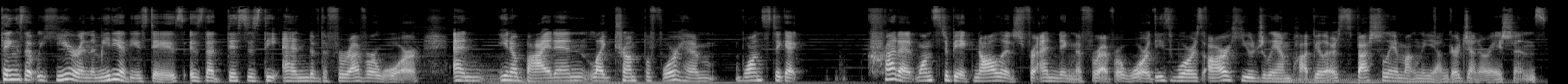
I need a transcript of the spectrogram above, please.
things that we hear in the media these days is that this is the end of the forever war. And, you know, Biden, like Trump before him, wants to get credit, wants to be acknowledged for ending the forever war. These wars are hugely unpopular, especially among the younger generations.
